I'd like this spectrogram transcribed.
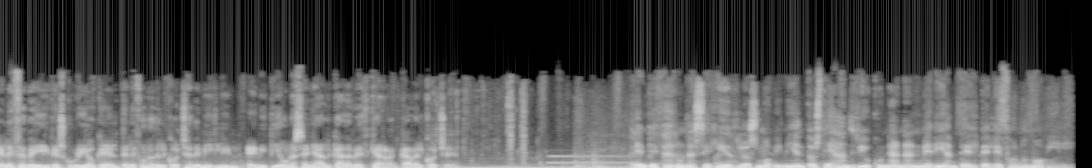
El FBI descubrió que el teléfono del coche de Miglin emitía una señal cada vez que arrancaba el coche. Empezaron a seguir los movimientos de Andrew Cunanan mediante el teléfono móvil.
